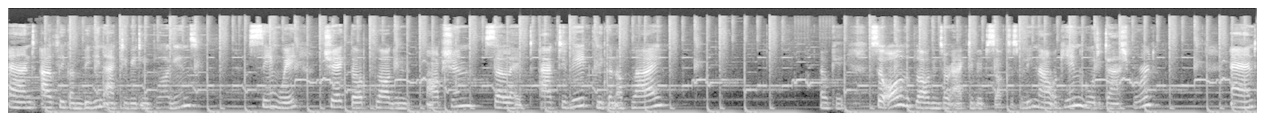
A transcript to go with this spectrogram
and I'll click on begin activating plugins. Same way check the plugin option select activate click on apply okay so all of the plugins are activated successfully. Now again go to dashboard and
